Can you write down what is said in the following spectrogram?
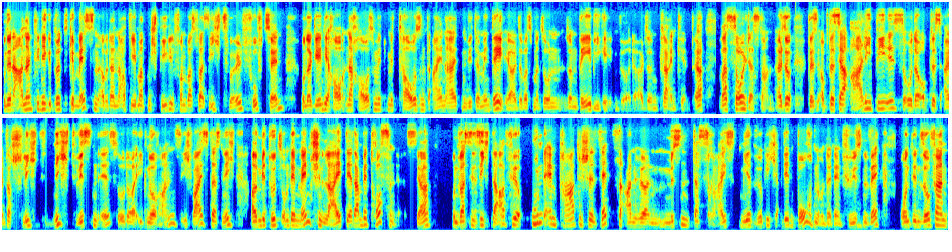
Und in einer anderen Klinik wird gemessen, aber dann hat jemand einen Spiegel von, was weiß ich, 12, 15 und da gehen die nach Hause mit, mit 1000 Einheiten Vitamin D, also was man so ein, so ein Baby geben würde, also ein Kleinkind. Ja. Was soll das dann? Also das, ob das ja Alibi ist oder ob das einfach schlicht Nichtwissen ist oder Ignoranz, ich weiß das nicht, aber mir tut es um den Menschen leid, der dann betroffen ist. Ja. Und was sie sich da für unempathische Sätze anhören müssen, das reißt mir wirklich den Boden unter den Füßen weg. Und insofern,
